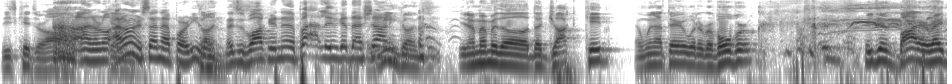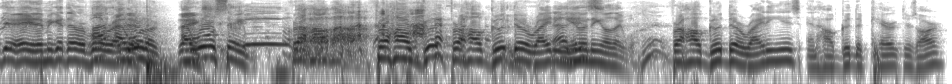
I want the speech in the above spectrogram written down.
These kids are all. I don't know. I don't understand that part either. guns. They just walk in there, bah, let me get that shot. Mean guns. You know, remember the the jock kid and went out there with a revolver? he just bought it right there. Hey, let me get that revolver I right there. will. I will say for how for how good for how good their writing is. the only thing I was like, what? for how good their writing is and how good the characters are.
